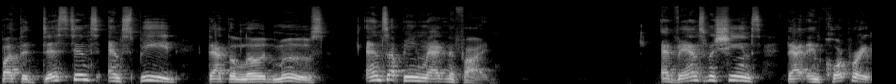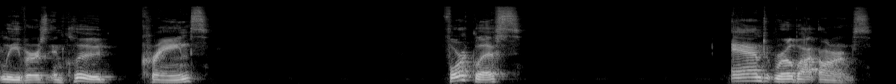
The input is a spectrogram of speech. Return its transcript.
but the distance and speed that the load moves ends up being magnified. Advanced machines that incorporate levers include cranes, forklifts, and robot arms.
